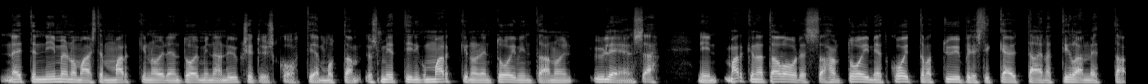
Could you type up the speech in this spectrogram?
näiden nimenomaisten markkinoiden toiminnan yksityiskohtia, mutta jos miettii niin markkinoiden toimintaa noin yleensä, niin markkinataloudessahan toimijat koittavat tyypillisesti käyttää aina tilannetta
